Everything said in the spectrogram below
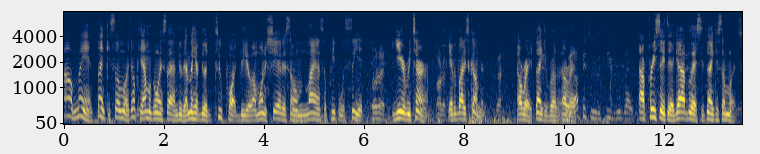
Oh, man. Thank you so much. Okay, I'm going to go inside and do that. I may have to do a two-part deal. I want to share this online so people will see it All right. year return. All right. Everybody's coming. Yeah. All right. Thank you, brother. All We're happy to receive you guys. I appreciate that. God bless you. Thank you so much.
